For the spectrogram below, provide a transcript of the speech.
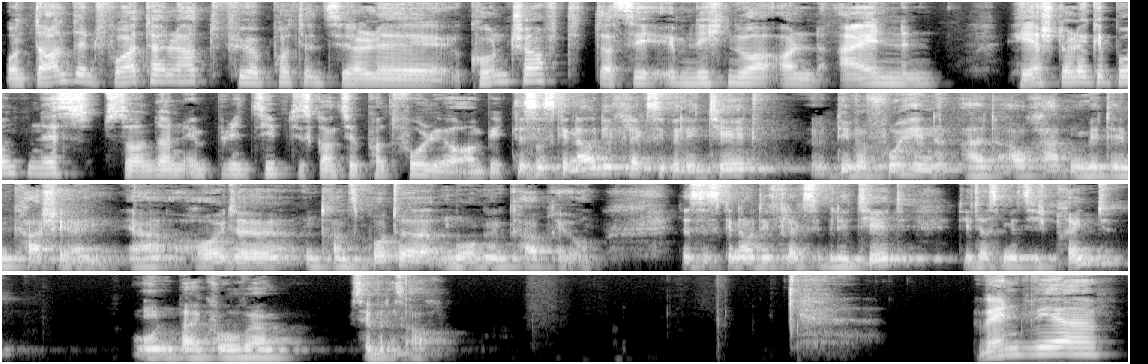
Und dann den Vorteil hat für potenzielle Kundschaft, dass sie eben nicht nur an einen Hersteller gebunden ist, sondern im Prinzip das ganze Portfolio anbietet. Das ist genau die Flexibilität, die wir vorhin halt auch hatten mit dem Carsharing. Ja, heute ein Transporter, morgen ein Cabrio. Das ist genau die Flexibilität, die das mit sich bringt. Und bei Grover sehen wir das auch. Wenn wir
